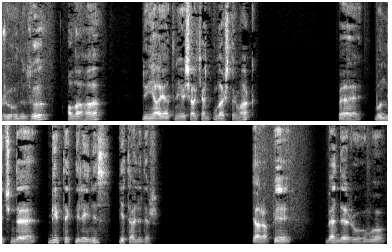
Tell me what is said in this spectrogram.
ruhunuzu Allah'a dünya hayatını yaşarken ulaştırmak ve bunun içinde bir tek dileğiniz yeterlidir. Ya Rabbi ben de ruhumu,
